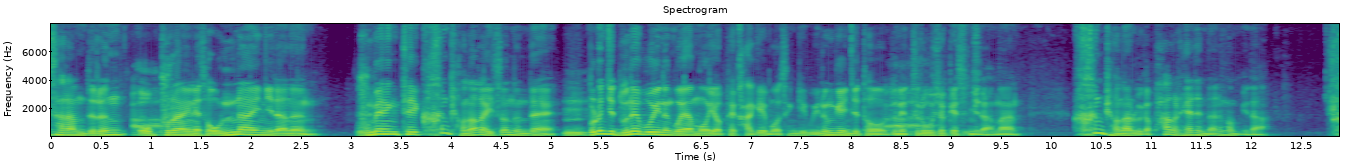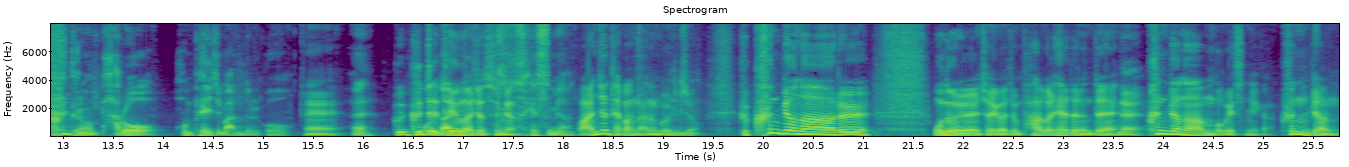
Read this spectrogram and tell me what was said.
사람들은 아. 오프라인에서 온라인이라는 구매 행태에 큰 변화가 있었는데 음. 물론 이제 눈에 보이는 거야 뭐 옆에 가게 뭐 생기고 이런 게 이제 더 눈에 아, 들어오셨겠습니다만 큰 변화를 우리가 파악을 해야 된다는 겁니다. 그러면 바로 홈페이지 만들고 예. 예? 그 그때 대응하셨으면 탁 했으면 완전 대박 나는 거였죠. 그큰 변화를 오늘 저희가 좀 파악을 해야 되는데 네. 큰 변화하면 뭐겠습니까? 큰 변.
